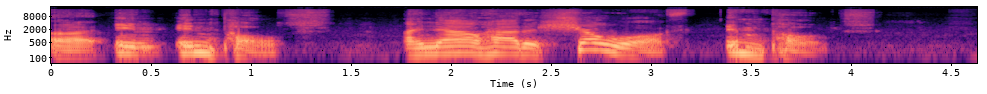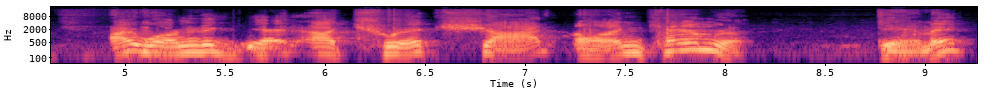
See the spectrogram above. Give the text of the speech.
uh, in, impulse, I now had a show off impulse. I wanted to get a trick shot on camera. Damn it.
